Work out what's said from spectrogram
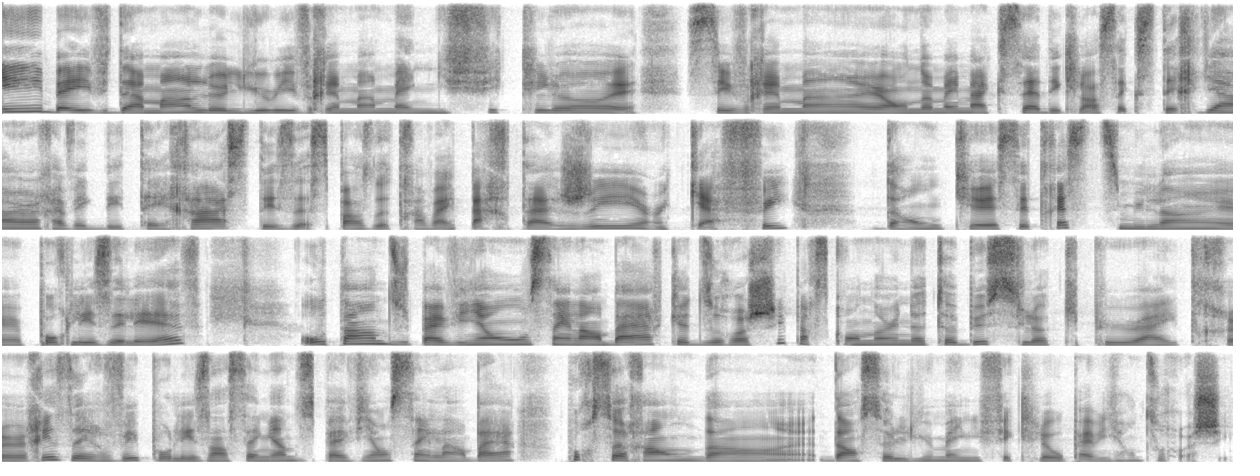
Et bien évidemment, le lieu est vraiment magnifique. Là. Euh, c'est vraiment, euh, on a même accès à des classes extérieures avec des terrasses, des espaces de travail partagés, un café. Donc, euh, c'est très stimulant pour les élèves. Autant du pavillon Saint-Lambert que du Rocher, parce qu'on a un autobus là, qui peut être réservé pour les enseignants du pavillon Saint-Lambert pour se rendre dans, dans ce lieu magnifique là, au pavillon du Rocher.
